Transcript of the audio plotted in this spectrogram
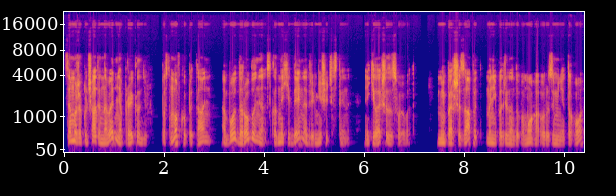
Це може включати наведення прикладів, постановку питань або дороблення складних ідей на дрібніші частини, які легше засвоювати. Мій перший запит мені потрібна допомога у розумінні того,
